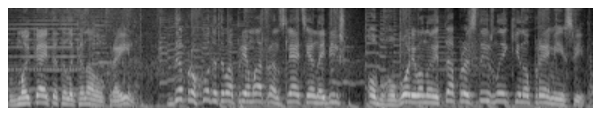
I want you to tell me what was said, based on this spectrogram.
вмикайте телеканал Україна, де проходитиме пряма трансляція найбільш обговорюваної та престижної кінопремії світу.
